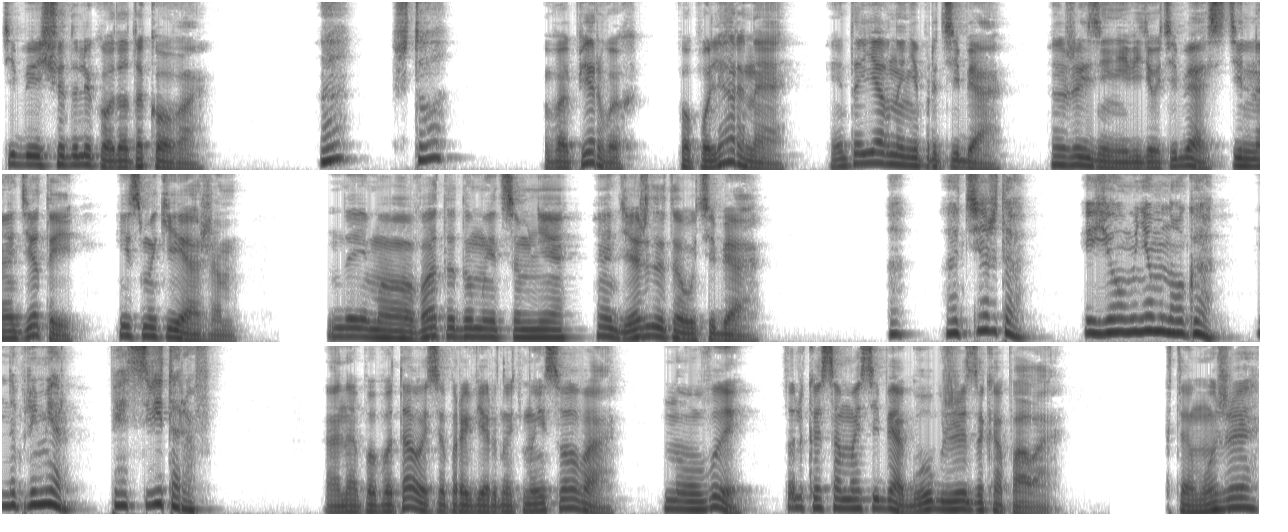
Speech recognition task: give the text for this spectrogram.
Тебе еще далеко до такого. А? Что? Во-первых, популярная – это явно не про тебя. Жизни не видел тебя стильно одетой и с макияжем. Да и маловато, думается мне, одежды-то у тебя. А, одежда? Ее у меня много. Например, пять свитеров. Она попыталась опровергнуть мои слова, но, увы, только сама себя глубже закопала. К тому же,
